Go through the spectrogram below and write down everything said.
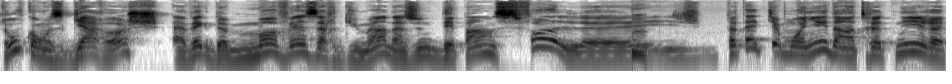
trouve qu'on se garoche avec de mauvais arguments dans une dépense folle. Euh, hmm. Peut-être qu'il y a moyen d'entretenir.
